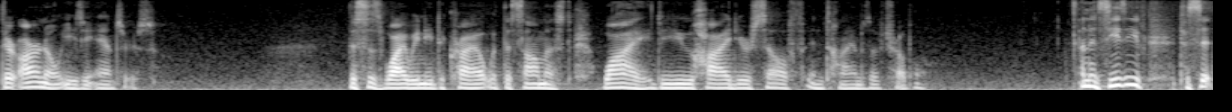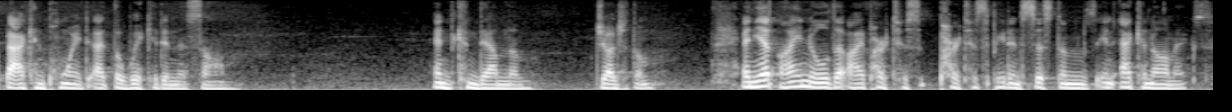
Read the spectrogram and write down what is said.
There are no easy answers. This is why we need to cry out with the psalmist Why do you hide yourself in times of trouble? And it's easy to sit back and point at the wicked in this psalm and condemn them, judge them. And yet I know that I partic- participate in systems in economics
